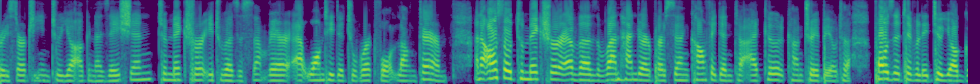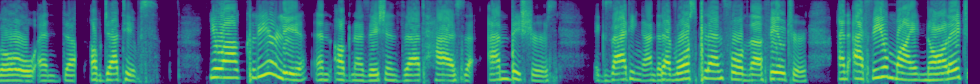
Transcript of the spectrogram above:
research into your organization to make sure it was somewhere I wanted to work for long term, and also to make sure I was 100% confident I could contribute positively to your goal and uh, objectives. You are clearly an organization that has ambitious exciting and diverse plan for the future. And I feel my knowledge,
